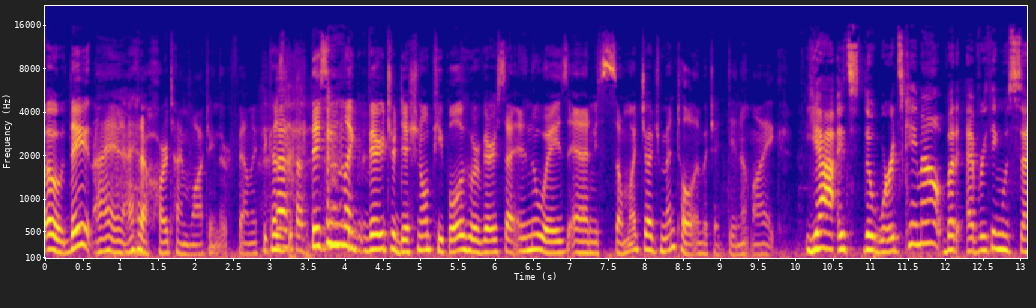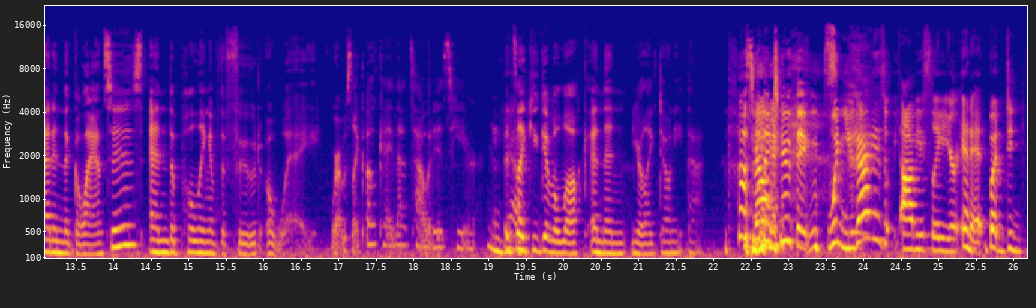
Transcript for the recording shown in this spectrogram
Oh, they! I, I had a hard time watching their family because they seem like very traditional people who are very set in the ways and somewhat judgmental, and which I didn't like. yeah. It's the words came out, but everything was said in the glances and the pulling of the food away. Where I was like, okay, that's how it is here. Mm-hmm. It's like you give a look and then you're like, don't eat that. Those are the two things. When you guys, obviously, you're in it, but did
